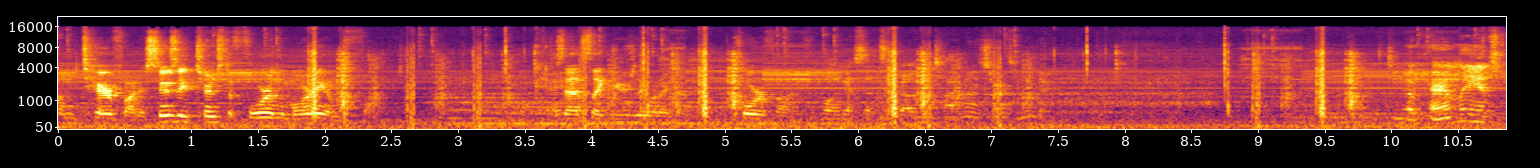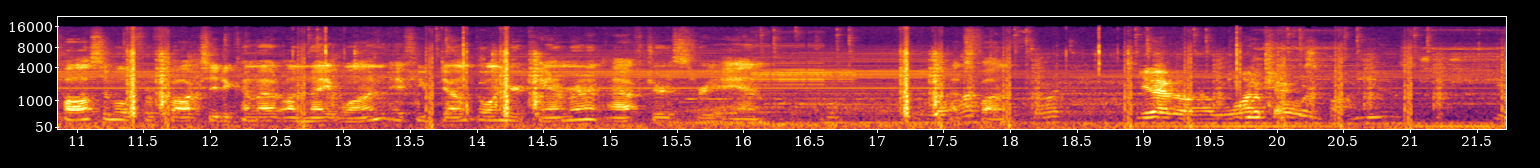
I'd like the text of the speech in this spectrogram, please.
I'm terrified. As soon as it turns to four in the morning, I'm fucked. Okay. Because that's like usually when I die. Four or five. Well, I guess that's about the time it starts moving. Apparently, it's possible for Foxy to come out on night one if you don't go on your camera after 3 a.m. That's fun. Fuck. You'd have a, a Can lot of check balls. where Bonnie is? It.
